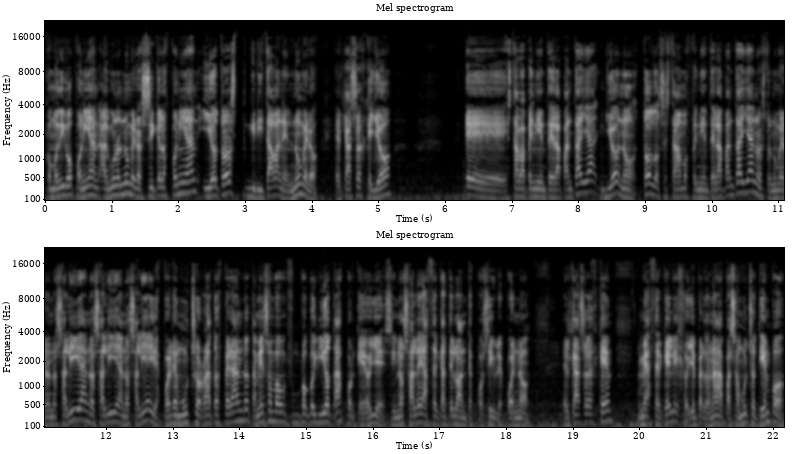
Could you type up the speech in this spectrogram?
como digo, ponían algunos números sí que los ponían y otros gritaban el número. El caso es que yo eh, estaba pendiente de la pantalla, yo no, todos estábamos pendientes de la pantalla, nuestro número no salía, no salía, no salía y después de mucho rato esperando, también somos un poco idiotas porque, oye, si no sale, acércate lo antes posible. Pues no. El caso es que me acerqué y le dije, oye, perdona, ha pasado mucho tiempo.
